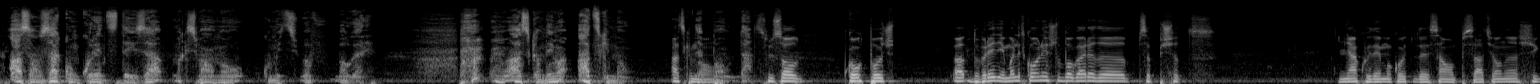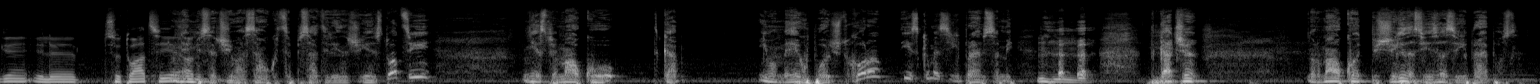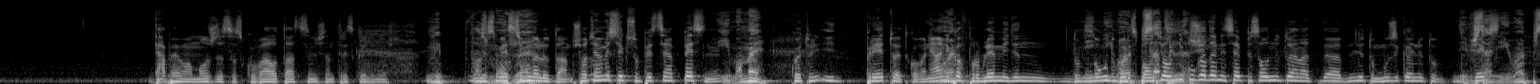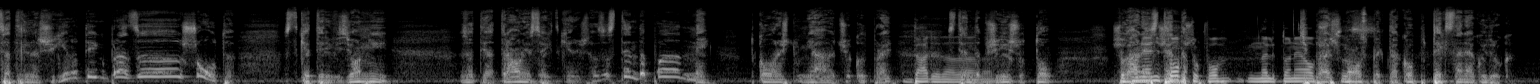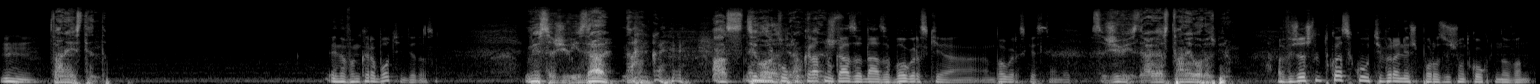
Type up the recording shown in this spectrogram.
Аз съм за конкуренцията и за максимално много комици в България. Аз искам да има адски много. Адски е много. да. В смисъл, колкото повече... А, добре, има ли такова нещо в България да се пишат някой да има, който да е само писател на шеги или ситуации? Не а, мисля, че има само които са писатели на шеги ситуации. Ние сме малко така. Имаме его повечето хора и искаме да си ги правим сами. Мгм. Така че, нормално, който пише ги да си излезе да си ги прави после. Да, бе, ма може да се скова от тази цинична треска или нещо. Не възможно сме е. стигнали до там, защото имаме текстописци на песни, Имаме. което и прието е такова. Няма Имаме- никакъв проблем един до, Не, много добър имаме изпълнител никога да не се е писал нито, една, нито музика, нито вижте, текст. ние имаме писатели на шеги, но те ги правят за шоута. За такива телевизионни, за театрални всеки такива неща. За стендъпа не. Такова нещо нямаме човек, който прави Да, да, да. да, стендъп да. шеги, защото то Защото тогава не е е нищо общо. Какво, нали, то не е ти общо правиш с... много спектакъл по текст на някой друг. Това не е стендъп. Е, навънка работи, деда са. Ми са живи и здрави. Навънка. Аз не го разбирам. нещо. каза, да, за българския, българския стендъп. Са живи и здрави, аз това не го разбирам. А виждаш ли тук се култивира нещо по-различно, отколкото навън?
